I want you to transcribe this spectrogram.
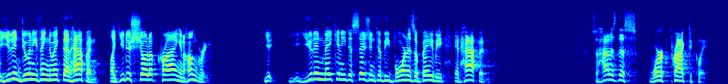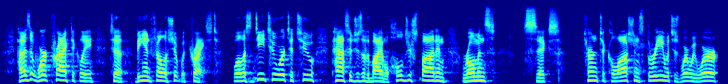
you didn't do anything to make that happen. Like you just showed up crying and hungry. You, didn't make any decision to be born as a baby, it happened. So, how does this work practically? How does it work practically to be in fellowship with Christ? Well, let's detour to two passages of the Bible. Hold your spot in Romans 6. Turn to Colossians 3, which is where we were,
